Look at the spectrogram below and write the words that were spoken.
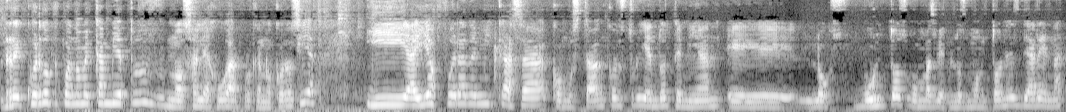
recuerdo que cuando me cambié, pues no salí a jugar porque no conocía. Y ahí afuera de mi casa, como estaban construyendo, tenían eh, los bultos, o más bien los montones de arena.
